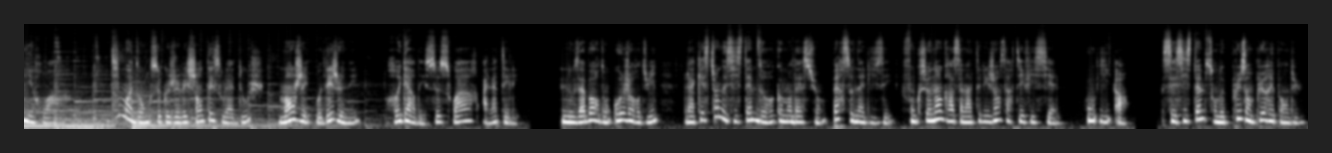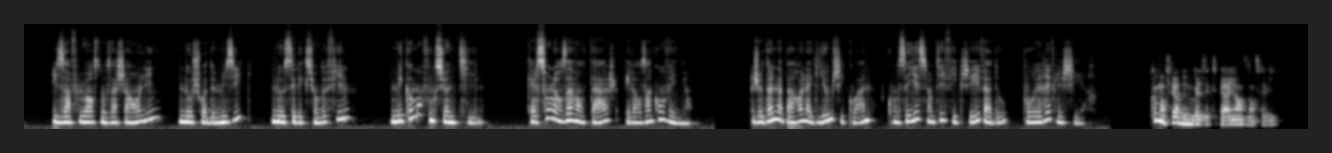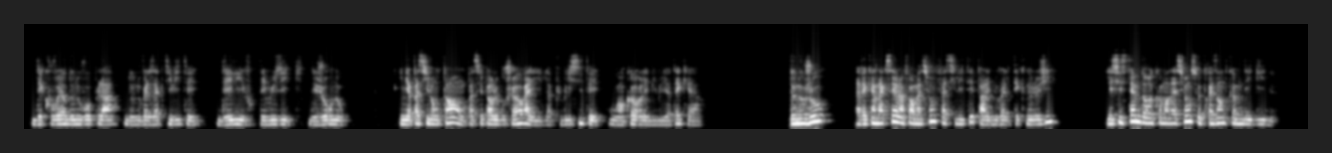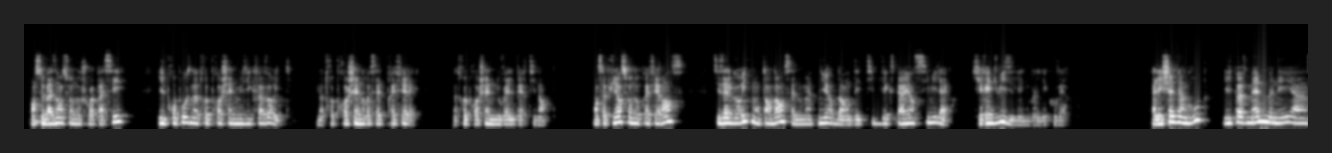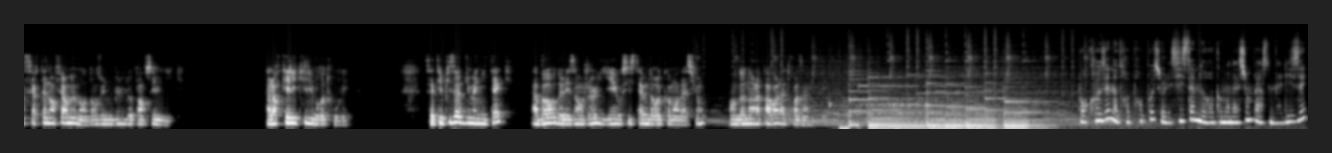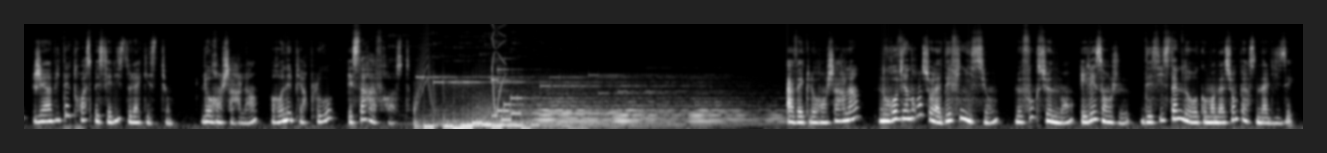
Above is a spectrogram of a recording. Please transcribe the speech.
miroir. Dis-moi donc ce que je vais chanter sous la douche, manger au déjeuner, regarder ce soir à la télé. Nous abordons aujourd'hui la question des systèmes de recommandation personnalisés fonctionnant grâce à l'intelligence artificielle, ou IA. Ces systèmes sont de plus en plus répandus. Ils influencent nos achats en ligne, nos choix de musique, nos sélections de films. Mais comment fonctionnent-ils? Quels sont leurs avantages et leurs inconvénients? Je donne la parole à Guillaume Chicoine, conseiller scientifique chez Evado, pour y réfléchir. Comment faire de nouvelles expériences dans sa vie? Découvrir de nouveaux plats, de nouvelles activités, des livres, des musiques, des journaux. Il n'y a pas si longtemps, on passait par le bouche à oreille, la publicité ou encore les bibliothécaires. De nos jours, avec un accès à l'information facilité par les nouvelles technologies, les systèmes de recommandation se présentent comme des guides. En se basant sur nos choix passés, ils proposent notre prochaine musique favorite, notre prochaine recette préférée, notre prochaine nouvelle pertinente. En s'appuyant sur nos préférences, ces algorithmes ont tendance à nous maintenir dans des types d'expériences similaires, qui réduisent les nouvelles découvertes. À l'échelle d'un groupe, ils peuvent même mener à un certain enfermement dans une bulle de pensée unique. Alors quel équilibre trouver? Cet épisode d'Humanitech aborde les enjeux liés au système de recommandation en donnant la parole à trois invités. Pour creuser notre propos sur les systèmes de recommandation personnalisés, j'ai invité trois spécialistes de la question. Laurent Charlin, René-Pierre Plour et Sarah Frost. Avec Laurent Charlin, nous reviendrons sur la définition, le fonctionnement et les enjeux des systèmes de recommandation personnalisés.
